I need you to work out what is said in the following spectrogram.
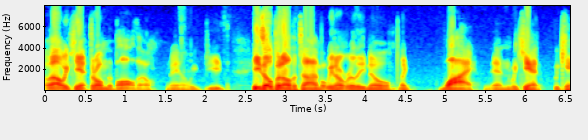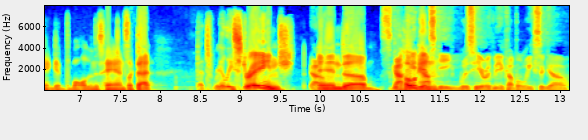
well, we can't throw him the ball though. You know, we, he, he's open all the time, but we don't really know like why, and we can't we can't get the ball in his hands like that. That's really strange. And um, Scott Hogan was here with me a couple weeks ago,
